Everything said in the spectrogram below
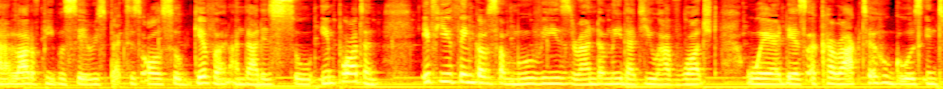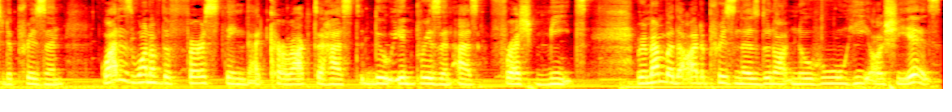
and a lot of people say respect is also given, and that is so important. If you think of some movies randomly that you have watched where there's a character who goes into the prison what is one of the first thing that character has to do in prison as fresh meat? Remember, the other prisoners do not know who he or she is.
